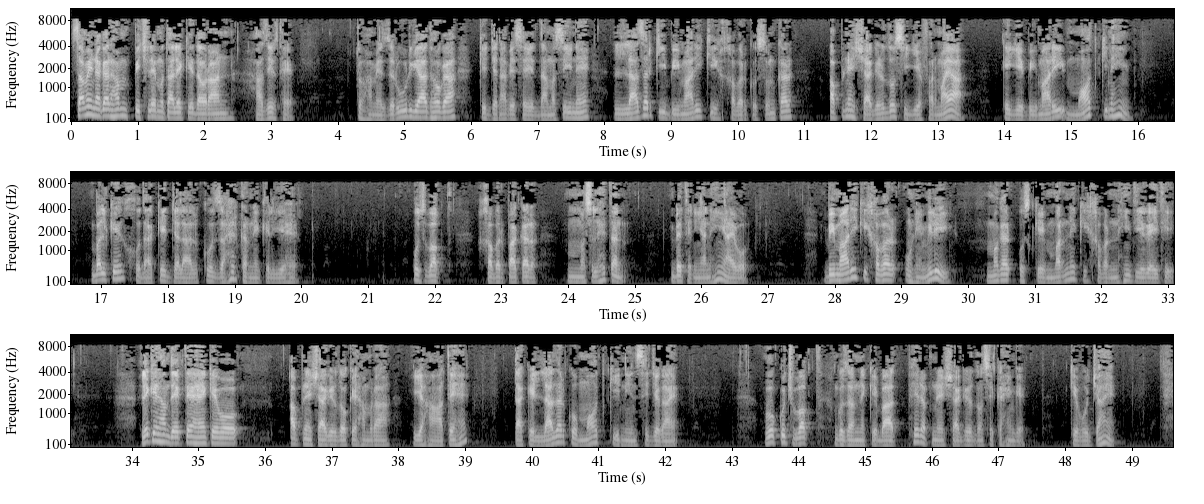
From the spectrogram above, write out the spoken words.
سمین اگر ہم پچھلے مطالعے کے دوران حاضر تھے تو ہمیں ضرور یاد ہوگا کہ جناب سیدنا مسیح نے لازر کی بیماری کی خبر کو سن کر اپنے شاگردوں سے یہ فرمایا کہ یہ بیماری موت کی نہیں، بلکہ خدا کے جلال کو ظاہر کرنے کے لیے ہے۔ اس وقت خبر پا کر مسلحتن بےتنیا نہیں آئے وہ۔ بیماری کی خبر انہیں ملی، مگر اس کے مرنے کی خبر نہیں دی گئی تھی۔ لیکن ہم دیکھتے ہیں کہ وہ اپنے شاگردوں کے ہمراہ یہاں آتے ہیں تاکہ لادر کو موت کی نیند سے جگائیں۔ وہ کچھ وقت گزرنے کے بعد پھر اپنے شاگردوں سے کہیں گے کہ وہ جائیں۔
